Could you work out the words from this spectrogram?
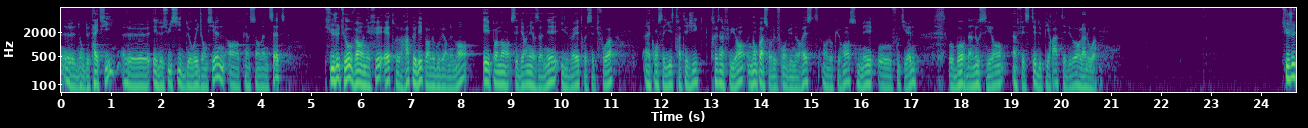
euh, donc de Taizi, euh, et le suicide de Wei Zhongxian en 1527, Xu va en effet être rappelé par le gouvernement et pendant ces dernières années, il va être cette fois un conseiller stratégique très influent, non pas sur le front du Nord-Est en l'occurrence, mais au Fujian, au bord d'un océan infesté de pirates et de hors-la-loi. Xu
